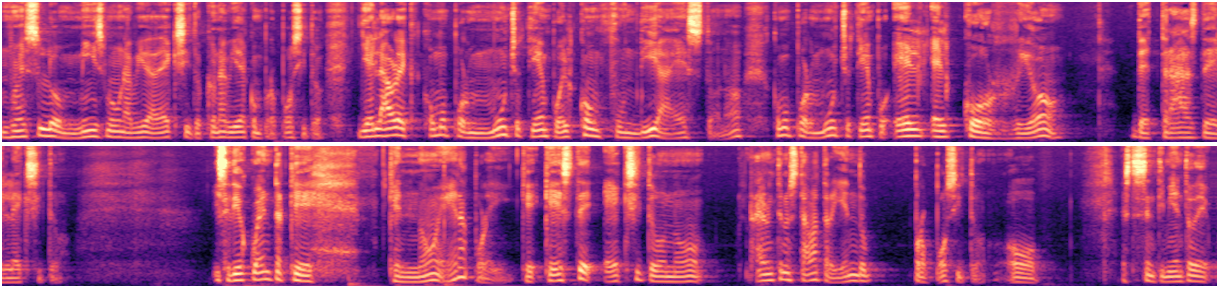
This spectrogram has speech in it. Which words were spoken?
no es lo mismo una vida de éxito que una vida con propósito. Y él habla de cómo por mucho tiempo él confundía esto, ¿no? Cómo por mucho tiempo él, él corrió detrás del éxito. Y se dio cuenta que, que no era por ahí, que, que este éxito no, realmente no estaba trayendo propósito o este sentimiento de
